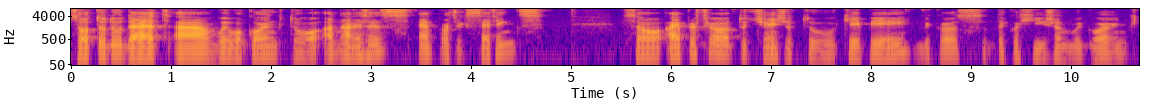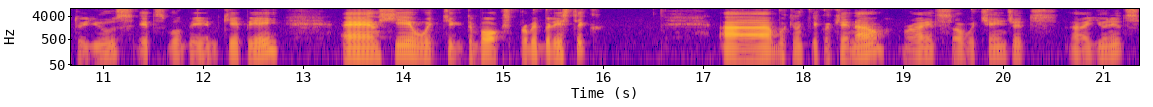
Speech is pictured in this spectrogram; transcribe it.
So to do that, uh, we were going to analysis and project settings. So I prefer to change it to KPA because the cohesion we're going to use, it will be in KPA. And here we tick the box probabilistic. Uh, we can click OK now, right? So we change it, uh, units.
